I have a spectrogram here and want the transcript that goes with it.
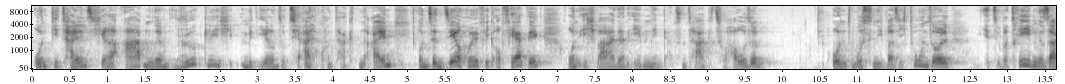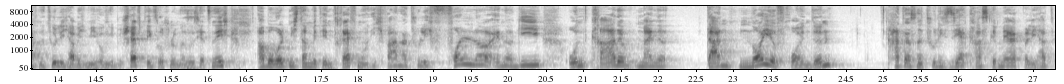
und die teilen sich ihre Abende wirklich mit ihren sozialen Kontakten ein und sind sehr häufig auch fertig. Und ich war dann eben den ganzen Tag zu Hause und wusste nicht, was ich tun soll. Jetzt übertrieben gesagt, natürlich habe ich mich irgendwie beschäftigt, so schlimm ist es jetzt nicht, aber wollte mich dann mit denen treffen und ich war natürlich voller Energie und gerade meine dann neue Freundin, hat das natürlich sehr krass gemerkt, weil die hat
